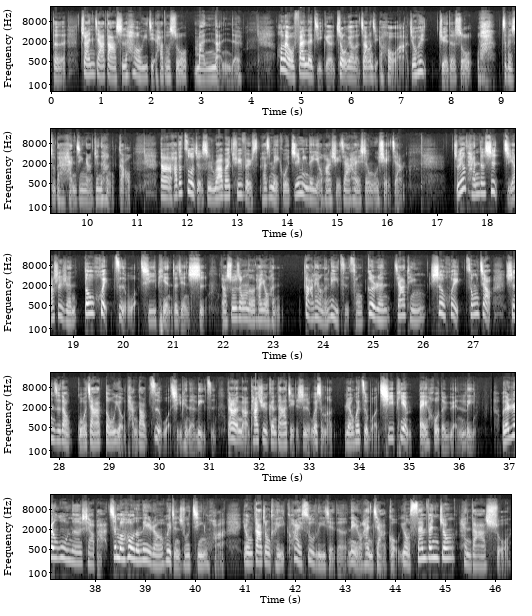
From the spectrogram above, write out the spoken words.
的专家大师浩一姐她都说蛮难的。后来我翻了几个重要的章节后啊，就会觉得说哇。这本书的含金量真的很高。那它的作者是 Robert Trivers，他是美国知名的演化学家和生物学家。主要谈的是，只要是人都会自我欺骗这件事。那书中呢，他用很大量的例子，从个人、家庭、社会、宗教，甚至到国家，都有谈到自我欺骗的例子。当然呢，他去跟大家解释为什么人会自我欺骗背后的原理。我的任务呢，是要把这么厚的内容汇整出精华，用大众可以快速理解的内容和架构，用三分钟和大家说。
